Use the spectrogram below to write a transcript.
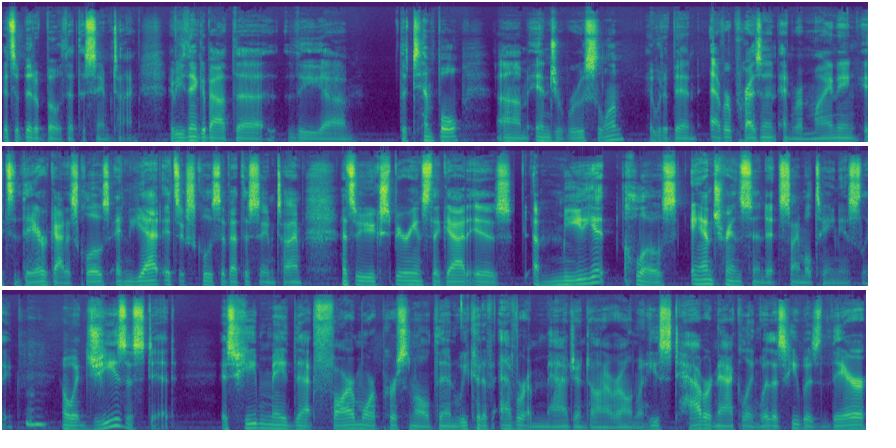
It's a bit of both at the same time. If you think about the the um, the temple um, in Jerusalem, it would have been ever present and reminding it's there, God is close, and yet it's exclusive at the same time. And so you experience that God is immediate, close, and transcendent simultaneously. And what Jesus did is he made that far more personal than we could have ever imagined on our own. When he's tabernacling with us, he was there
